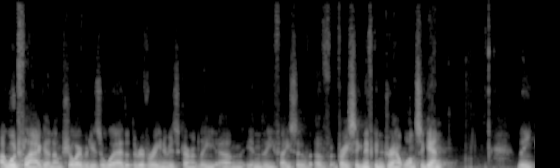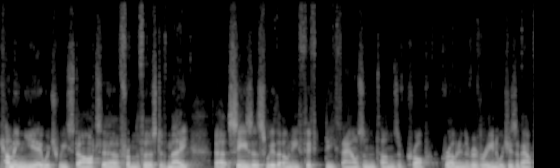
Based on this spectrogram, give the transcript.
I would flag, and I'm sure everybody is aware, that the Riverina is currently um, in the face of very significant drought once again. The coming year, which we start uh, from the first of May, uh, sees us with only 50,000 tons of crop grown in the Riverina, which is about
